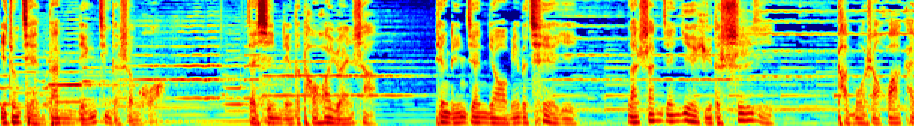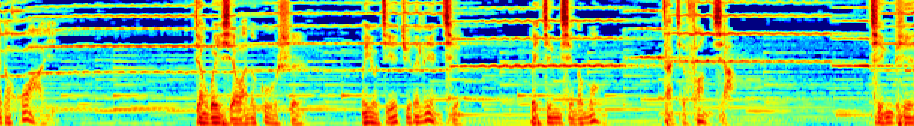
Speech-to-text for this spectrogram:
一种简单宁静的生活，在心灵的桃花源上，听林间鸟鸣的惬意，览山间夜雨的诗意。看陌上花开的画意，将未写完的故事，没有结局的恋情，未惊醒的梦，暂且放下。晴天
